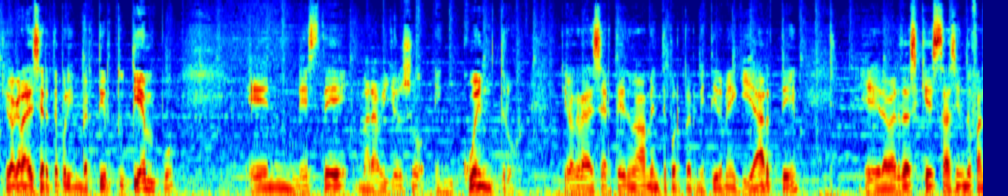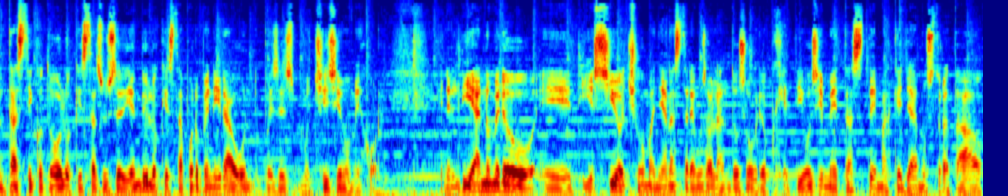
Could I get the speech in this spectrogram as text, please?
Quiero agradecerte por invertir tu tiempo en este maravilloso encuentro. Quiero agradecerte nuevamente por permitirme guiarte. Eh, la verdad es que está siendo fantástico todo lo que está sucediendo y lo que está por venir aún pues es muchísimo mejor. En el día número 18, eh, mañana estaremos hablando sobre objetivos y metas, tema que ya hemos tratado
